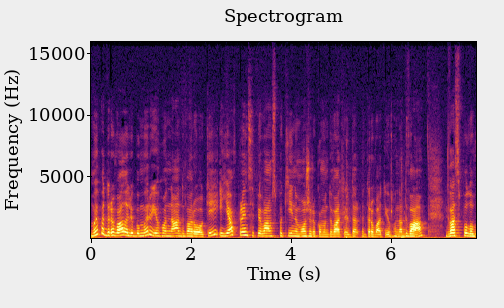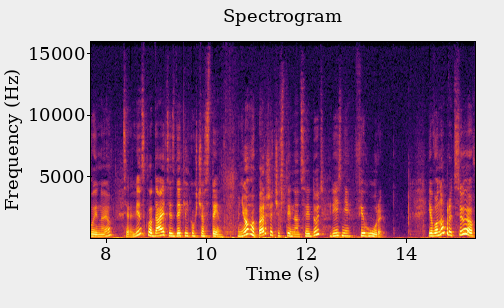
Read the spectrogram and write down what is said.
Ми подарували Любомиру його на 2 роки, і я, в принципі, вам спокійно можу рекомендувати дарувати його на 2, 2 з половиною. Він складається з декількох частин. У нього перша частина це йдуть різні фігури. І воно працює, в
